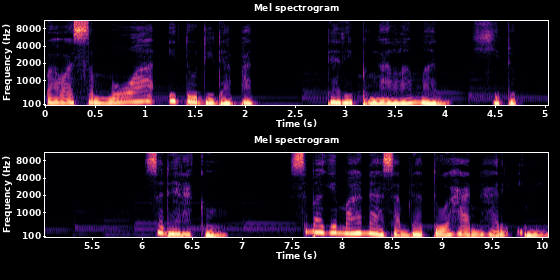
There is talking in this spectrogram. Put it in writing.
bahwa semua itu didapat dari pengalaman hidup. Saudaraku, sebagaimana sabda Tuhan hari ini,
